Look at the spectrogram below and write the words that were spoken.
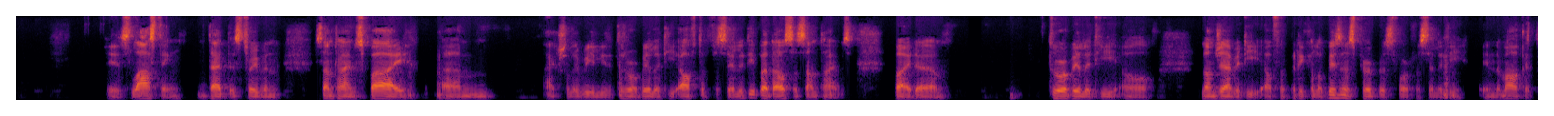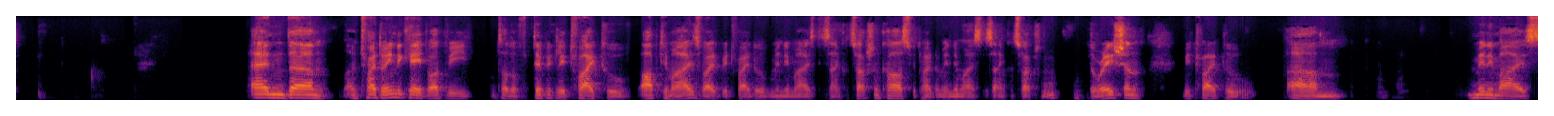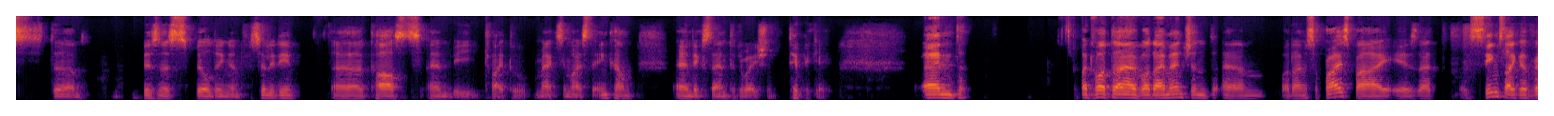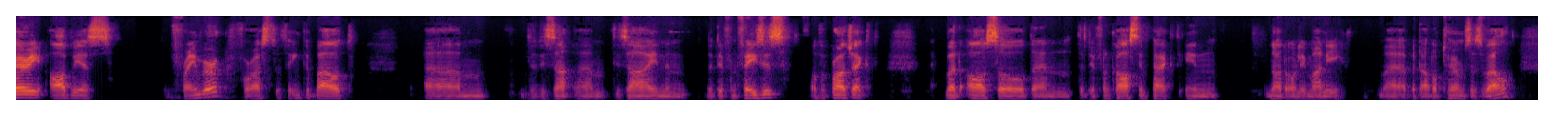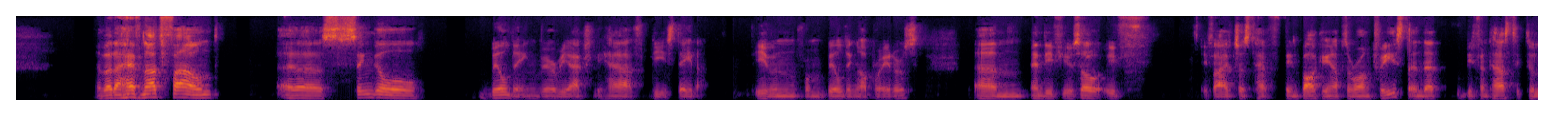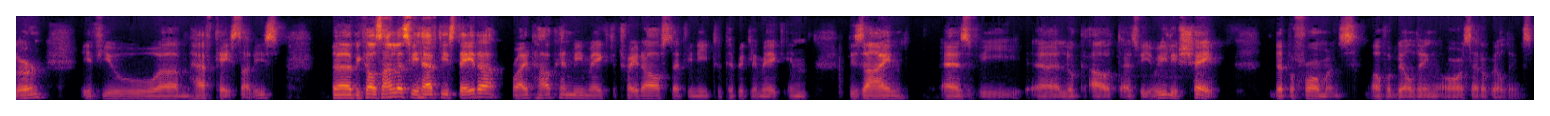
is lasting. That is driven sometimes by um, actually really the durability of the facility, but also sometimes by the durability or longevity of a particular business purpose for facility in the market. And um, I try to indicate what we sort of typically try to optimize, right? We try to minimize design construction costs. We try to minimize design construction duration. We try to um, minimize the business building and facility uh, costs, and we try to maximize the income and extend the duration typically. And but what I, what I mentioned, um, what I'm surprised by is that it seems like a very obvious framework for us to think about um, the design, um, design and the different phases of a project, but also then the different cost impact in not only money uh, but other terms as well. But I have not found a single building where we actually have these data, even from building operators. Um, and if you so if if I just have been barking up the wrong trees, then that would be fantastic to learn. If you um, have case studies, uh, because unless we have these data, right, how can we make the trade-offs that we need to typically make in design as we uh, look out, as we really shape the performance of a building or a set of buildings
